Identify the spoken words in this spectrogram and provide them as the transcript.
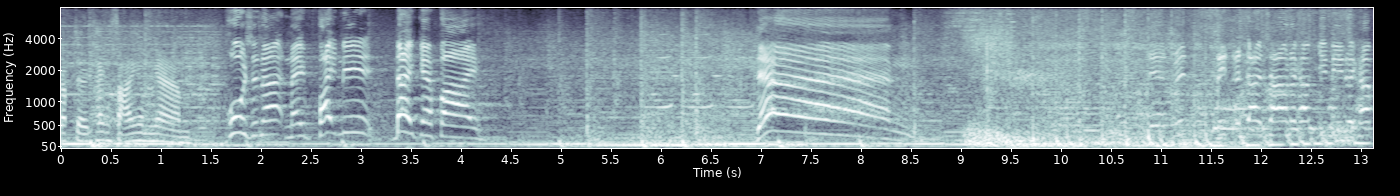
ครับเจอแข้งซ้ายงามๆผู้ชนะในไฟท์นี้ได้แก่ฝ่ายแดงเดชฤทธิ์สิทธิ์อาจารย์ชาวนะครับ ยินดีด้วยครับ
